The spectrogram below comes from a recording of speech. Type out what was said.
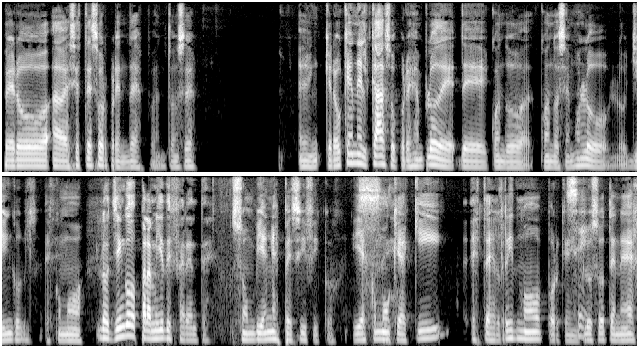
Pero a veces te sorprendes, pues. Entonces, en- creo que en el caso, por ejemplo, de, de cuando, cuando hacemos lo- los jingles, es como Los jingles para mí es diferente. Son bien específicos. Y es como Sí. que aquí este es el ritmo, porque Sí. incluso tenés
